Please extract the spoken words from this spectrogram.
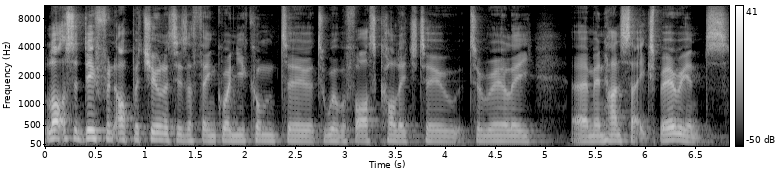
lots of different opportunities, I think, when you come to, to Wilberforce College to, to really um, enhance that experience.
